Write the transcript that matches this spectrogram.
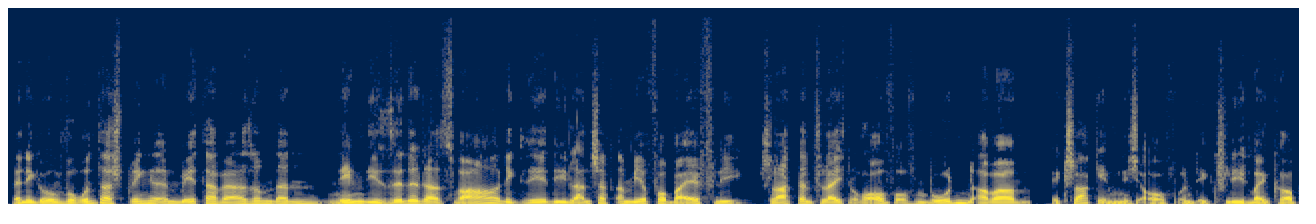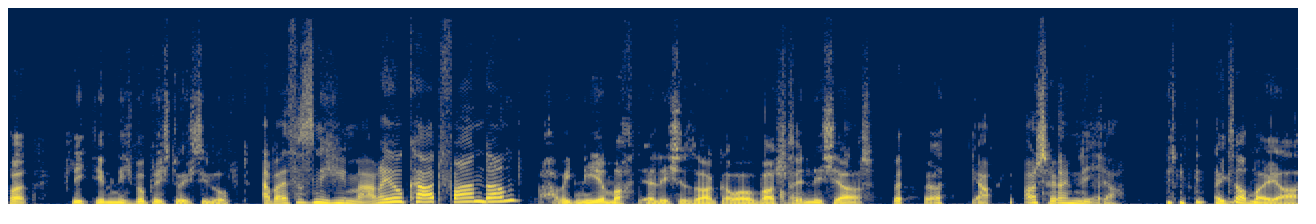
wenn ich irgendwo runterspringe im Metaversum, dann nehmen die Sinne das wahr und ich sehe die Landschaft an mir vorbeifliegen, schlag dann vielleicht auch auf auf dem Boden, aber ich schlag eben nicht auf und ich fliege, mein Körper fliegt eben nicht wirklich durch die Luft. Aber ist es nicht wie Mario Kart fahren dann? Habe ich nie gemacht, ehrlich gesagt, aber wahrscheinlich so, ja. ja, wahrscheinlich ja. Ich sag mal ja.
